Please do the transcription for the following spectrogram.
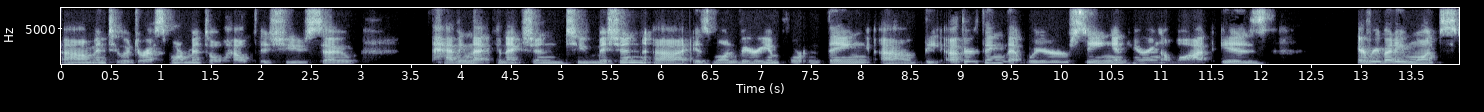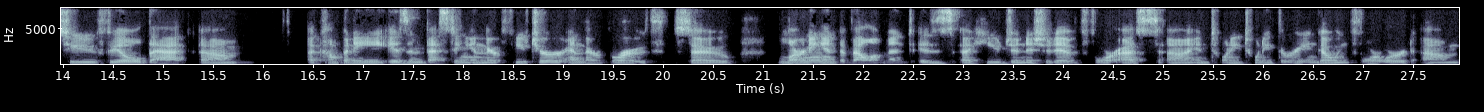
um, and to address more mental health issues. So, having that connection to mission uh, is one very important thing. Uh, the other thing that we're seeing and hearing a lot is everybody wants to feel that um, a company is investing in their future and their growth. So, learning and development is a huge initiative for us uh, in 2023 and going forward. Um,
